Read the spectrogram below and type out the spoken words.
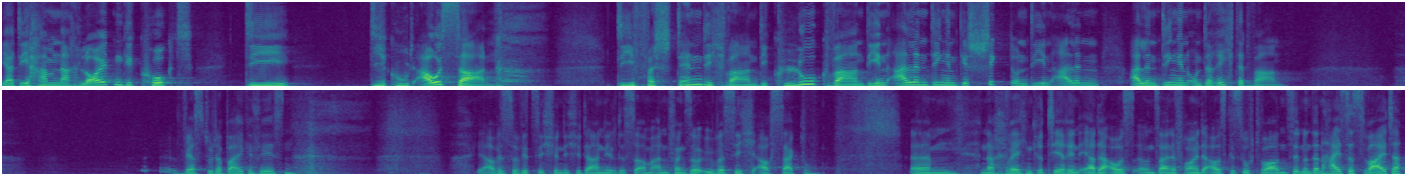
ja, die haben nach Leuten geguckt, die, die gut aussahen, die verständig waren, die klug waren, die in allen Dingen geschickt und die in allen, allen Dingen unterrichtet waren. Wärst du dabei gewesen? Ja, aber es ist so witzig, finde ich, wie Daniel das so am Anfang so über sich auch sagt, ähm, nach welchen Kriterien er da aus und seine Freunde ausgesucht worden sind. Und dann heißt es weiter,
